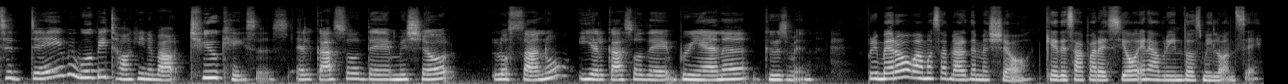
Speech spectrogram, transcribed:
Today we will be talking about two cases, el caso de Michelle Lozano y el caso de Brianna Guzman. Primero vamos a hablar de Michelle, que desapareció en abril 2011.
